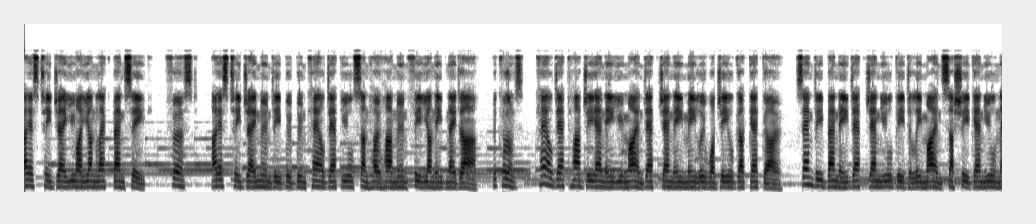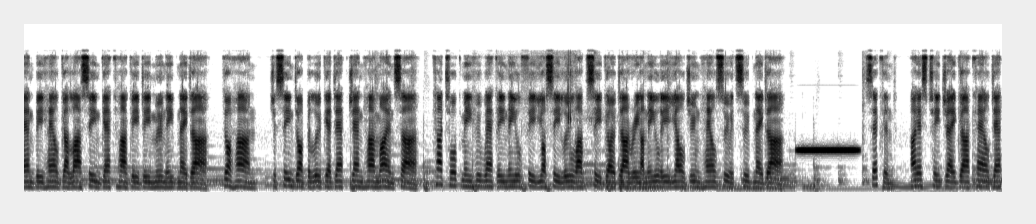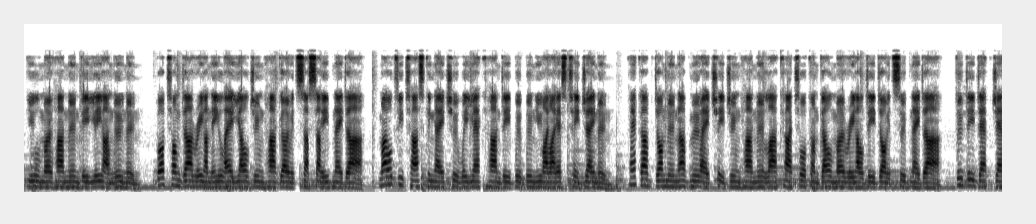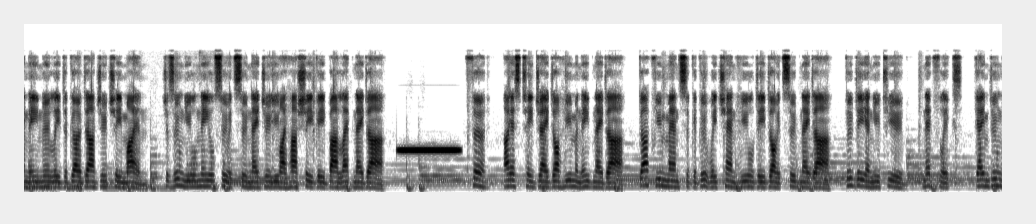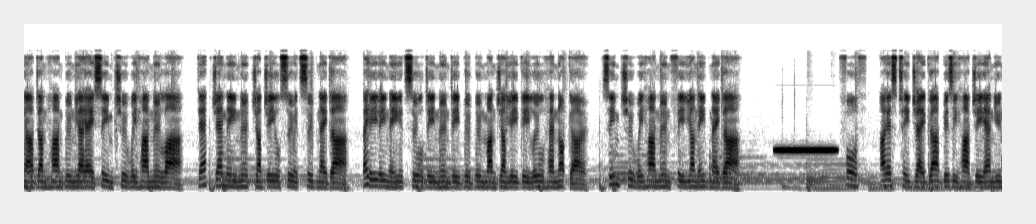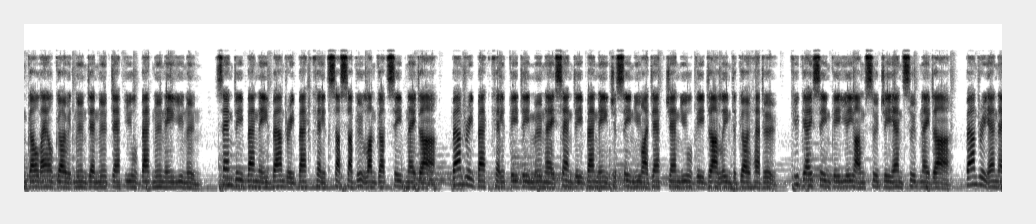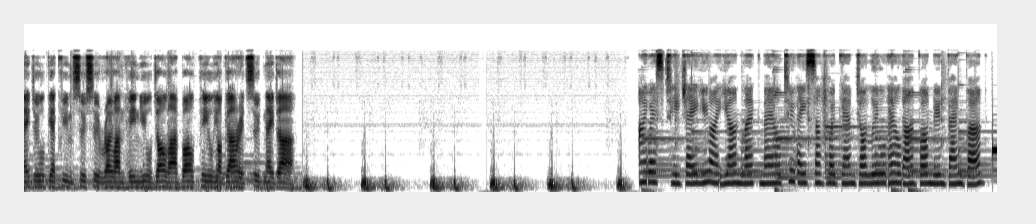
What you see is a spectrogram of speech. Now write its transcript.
ISTJ ui yun lak bang seek. First, ISTJ noon di bubun kale dap yul sun ho ha noon fi yun ibne da. Because, kale dap ha jian e u mayan dap jan e mi lu wajil gut gat go. Sang di bang e dap jan yul gi dali mayan sashi gan yul nan bi hail ga la sin gak ha gi di moon ibne da. Do han, jasin do beluga dap jan ha mayan sa. Ka talk me hu wak e nil fi yosi lul up si go dari anil e yul jung hail su it subne da. Second, ISTJ ga kale dap yul mo ha noon gi yang unun. Botong dari anil a ha go it sasa ibne da. Multitasking a chu we yak han di bubun ui ISTJ. Hek ub don noon ub mu a chi jung ha nu la kai talk on gul mo real di do it subne da. Bu di dap jan e nu li de go da ju chi mayan. Jazung yul nil su it su ne ju ui ha shi gi ba lap ne da. Third, ISTJ do human ibne da, dark man sagagu we chan hul di do it subne da, gu di and YouTube, Netflix, game dung ar dun han bunya a sim chu we ha nu la, dak jan e nut jajil su it subne da, a e ni it sul di nun di bubun manja yi gi lul ha not go, sim chu we ha nun fi yun ibne da. Fourth, ISTJ ga busy ha ji an yun gul al go it noon den nut dap yul bat noon e noon. Sangdi ban e boundary back kait sasagu lungut seed ne. Boundary back kait bd moon a sangdi ban e jasin ui dap jan yul gi da lin de go hadu. Ku gay sin gi yang su ji an sub ne. Boundary an a dul gekum susu ro un he nul dollar bol pil yogarit sub ne da. ISTJ ui yun lak mail to a sahogam dolul eldar bonun bang bub.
